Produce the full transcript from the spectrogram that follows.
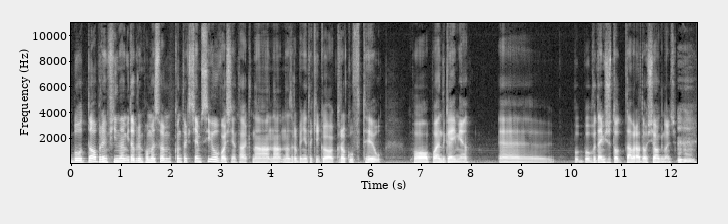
było dobrym filmem i dobrym pomysłem w kontekście MCU właśnie, tak? Na, na, na zrobienie takiego kroku w tył po, po endgame'ie, e, bo, bo, wydaje mi się, że to dał radę osiągnąć, mhm.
